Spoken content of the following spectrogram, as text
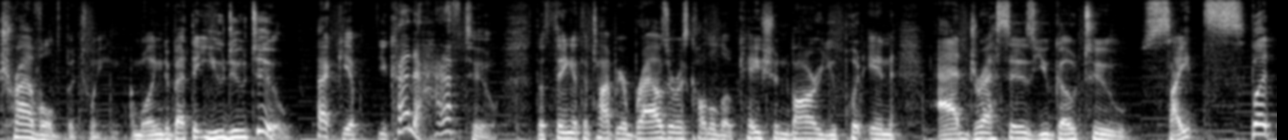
traveled between. I'm willing to bet that you do too. Heck, you, you kind of have to. The thing at the top of your browser is called a location bar. You put in addresses, you go to sites. But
